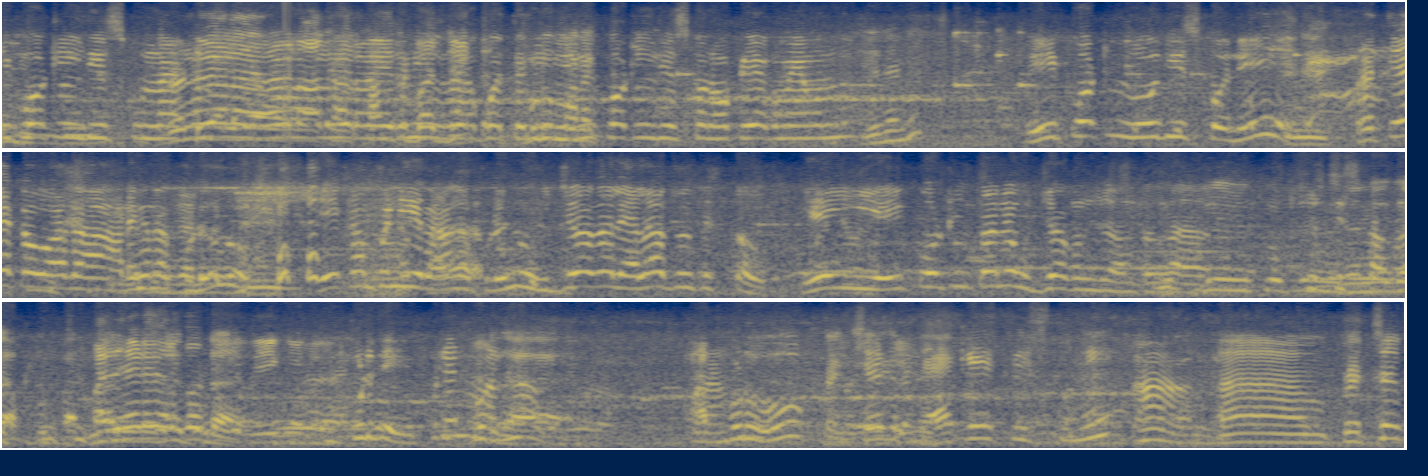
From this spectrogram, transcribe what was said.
వెయ్యి కోట్లు తీసుకున్నా రెండు వేల ఇరవై నాలుగు ఇరవై ఐదు బడ్జెట్ మన కోట్లు తీసుకొని ఉపయోగం ఏముంది? వెయ్యి కోట్లు నువ్వు తీసుకొని ప్రత్యేక హోదా అడిగినప్పుడు ఏ కంపెనీ రానప్పుడు నువ్వు ఉద్యోగాలు ఎలా చూపిస్తావు? ఏ ఈ వెయ్యి కోట్లతోనే ఉద్యోగం? సృష్టిస్తావా? ఇప్పుడే అన్నావు. అప్పుడు ప్రత్యేక ప్యాకేజ్ తీసుకుని ప్రత్యేక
